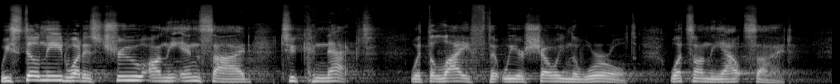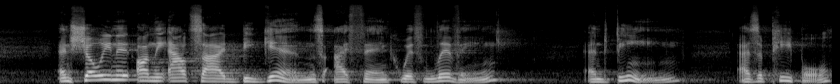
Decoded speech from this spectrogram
We still need what is true on the inside to connect with the life that we are showing the world, what's on the outside. And showing it on the outside begins, I think, with living and being as a people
